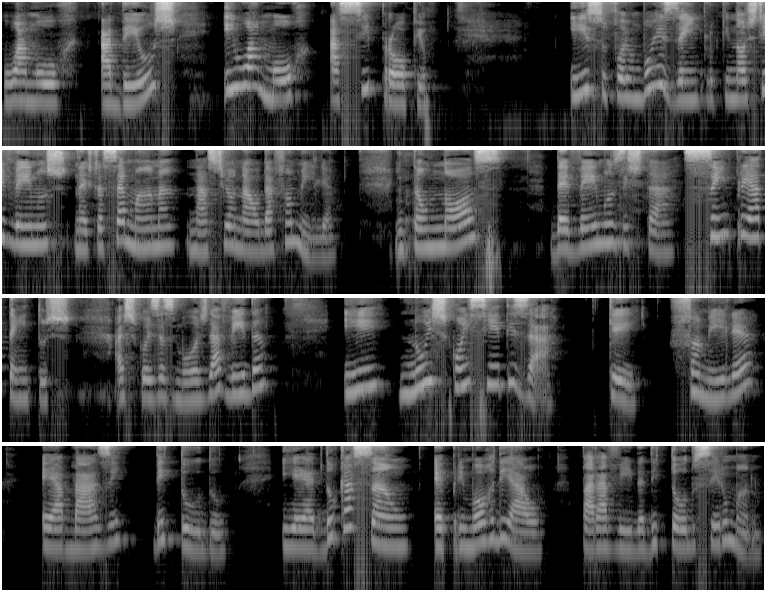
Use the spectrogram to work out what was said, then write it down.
o amor a Deus e o amor a si próprio. Isso foi um bom exemplo que nós tivemos nesta Semana Nacional da Família. Então, nós devemos estar sempre atentos às coisas boas da vida e nos conscientizar que família é a base de tudo e a educação é primordial para a vida de todo ser humano.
